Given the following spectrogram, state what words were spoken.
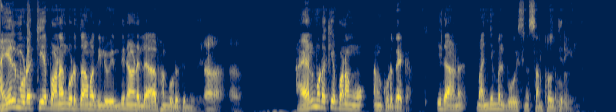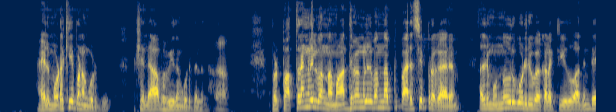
അയൽ മുടക്കിയ പണം കൊടുത്താൽ മതിയല്ലോ എന്തിനാണ് ലാഭം കൊടുക്കുന്നത്? അയാൾ മുടക്കിയ പണം കൊടുത്തേക്കാം. ഇതാണ് മഞ്ഞമ്മൽ ബോയ്സിന് സംഭവിച്ചിരിക്കുന്നത്. അയാൾ മുടക്കിയ പണം കൊടുത്തു പക്ഷെ ലാഭവീതം കൊടുത്തില്ലെന്നാണ്. അപ്പോൾ പത്രങ്ങളിൽ വന്ന മാധ്യമങ്ങളിൽ വന്ന പരസ്യപ്രകാരം അതിന് മുന്നൂറ് കോടി രൂപ കളക്ട് ചെയ്തു അതിന്റെ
